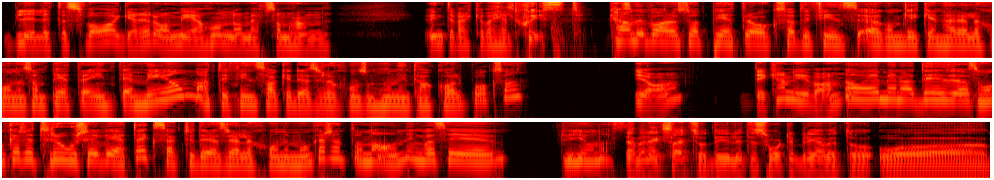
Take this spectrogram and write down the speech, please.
blir lite svagare då med honom eftersom han inte verkar vara helt schysst. Kan det vara så att Petra också, att det finns ögonblick i den här relationen som Petra inte är med om? Att det finns saker i deras relation som hon inte har koll på också? Ja, det kan det ju vara. Ja, jag menar, det alltså, hon kanske tror sig veta exakt hur deras relation är, men hon kanske inte har en aning. Vad säger du Jonas? Nej men exakt så, det är lite svårt i brevet att, att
